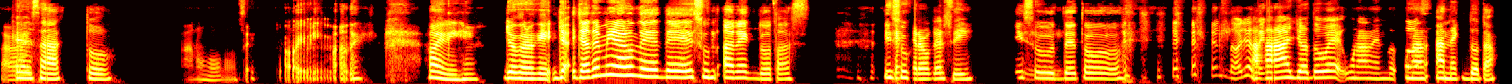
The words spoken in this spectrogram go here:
¿sabes? exacto. Ah, no, no sé. Ay, mi madre. Ay, mija. Yo creo que ya, ya terminaron de, de sus anécdotas y sus Creo que sí. y sus Sí. de todo. No, yo tengo. Ah, yo tuve una, anécdo- una anécdota.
